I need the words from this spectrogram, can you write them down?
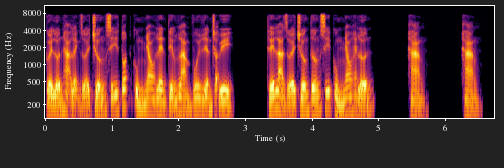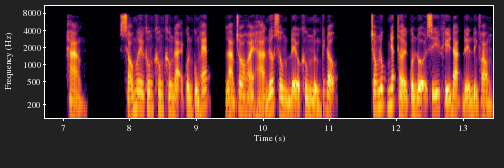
cười lớn hạ lệnh dưới trướng sĩ tốt cùng nhau lên tiếng làm vui liền trợ uy. Thế là dưới trướng tướng sĩ cùng nhau hét lớn. Hàng. Hàng. Hàng sáu mươi không không không đại quân cùng hét, làm cho hoài hà nước sông đều không ngừng kích động. Trong lúc nhất thời quân đội sĩ khí đạt đến đỉnh phong.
